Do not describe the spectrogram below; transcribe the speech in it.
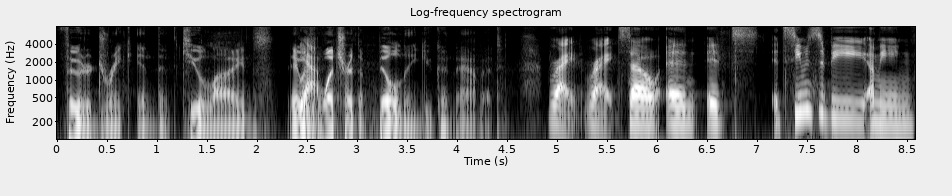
food or drink in the queue lines. It was Yeah. once you're at the building, you couldn't have it. Right, right. So and it's it seems to be I mean,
